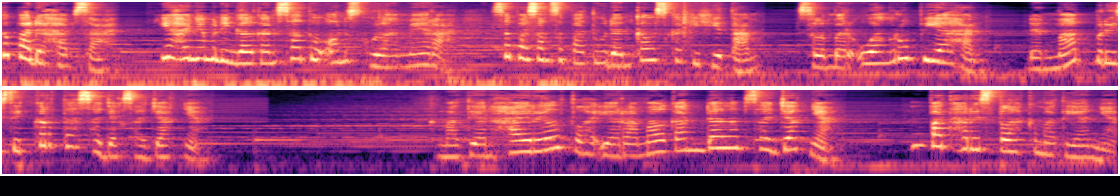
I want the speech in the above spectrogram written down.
Kepada Hafsah, ia hanya meninggalkan satu ons gula merah, sepasang sepatu dan kaos kaki hitam, selembar uang rupiahan, dan map berisi kertas sajak-sajaknya. Kematian Hairil telah ia ramalkan dalam sajaknya. Empat hari setelah kematiannya,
